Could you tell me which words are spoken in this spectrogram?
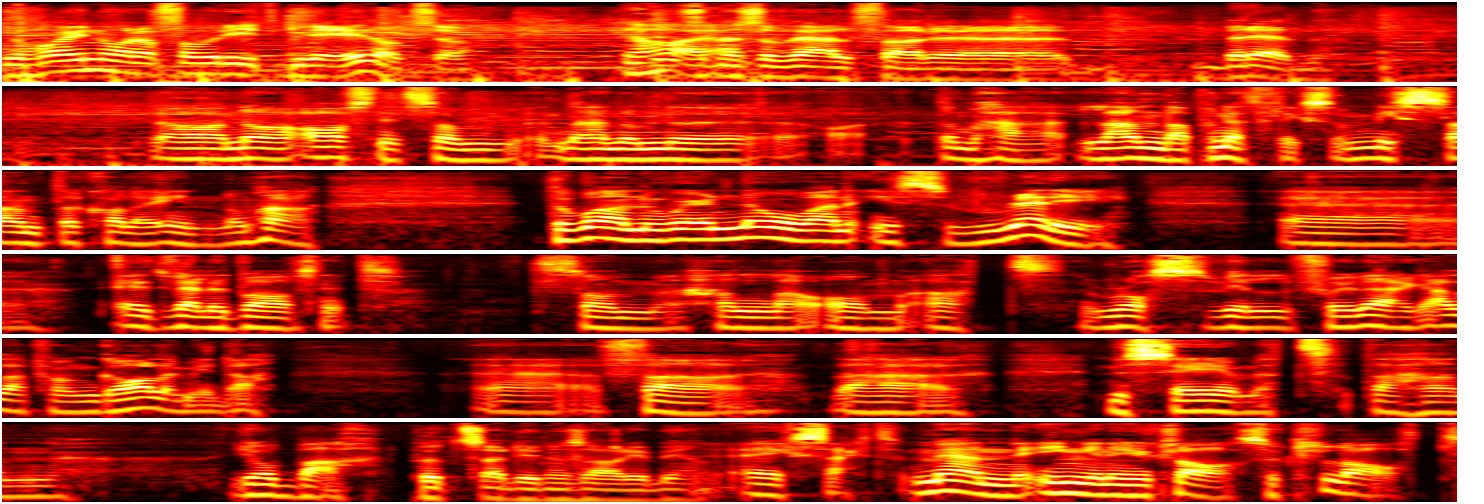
Du har ju några favoritgrejer också. Det har Som är jag. så väl förberedd. Jag har några avsnitt som när de nu de här landar på Netflix så missa inte att kolla in de här. The one where no one is ready eh, är ett väldigt bra avsnitt som handlar om att Ross vill få iväg alla på en galamiddag eh, för det här museumet där han jobbar. Putsar dinosaurieben. Exakt, men ingen är ju klar såklart.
